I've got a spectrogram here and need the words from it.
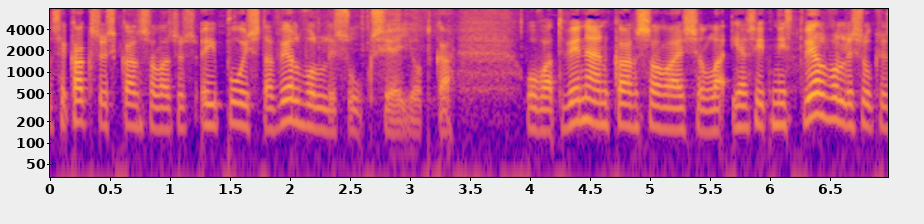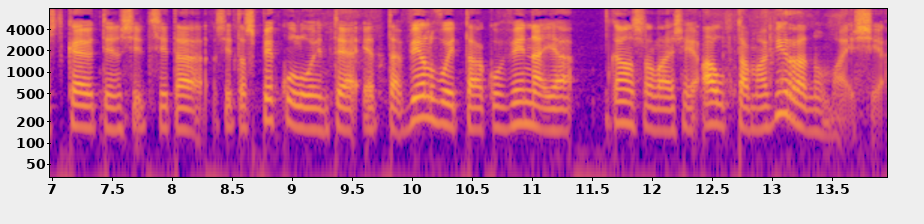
se kaksoiskansalaisuus ei puista velvollisuuksia, jotka ovat Venäjän kansalaisilla. Ja sitten niistä velvollisuuksista käytiin sit sitä, sitä spekulointia, että velvoittaako Venäjä kansalaisia auttamaan viranomaisia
